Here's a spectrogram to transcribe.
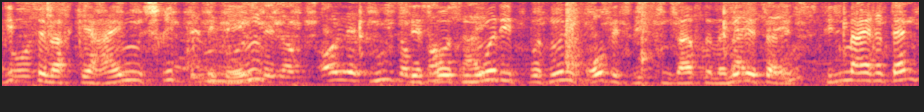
gibt's ja noch Geheimschritte mit denen. Alles muss am Das, was nur, die, was nur die Profis wissen dürfen. Wenn wir das ja das Film machen, dann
